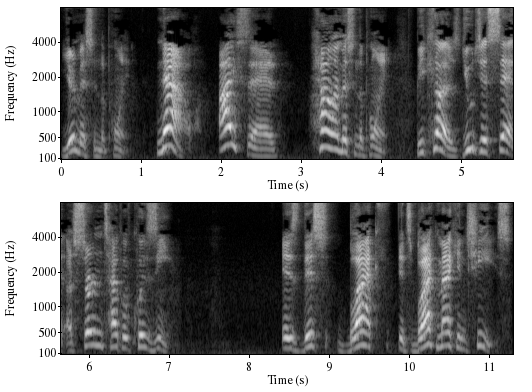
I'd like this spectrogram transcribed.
you're missing the point. Now, I said, how am I missing the point? Because you just said a certain type of cuisine is this black, it's black mac and cheese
